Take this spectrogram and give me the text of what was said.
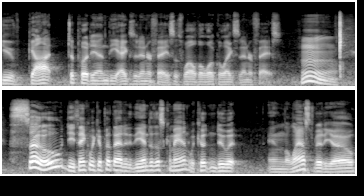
you've got to put in the exit interface as well, the local exit interface. Hmm. So, do you think we could put that at the end of this command? We couldn't do it in the last video,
